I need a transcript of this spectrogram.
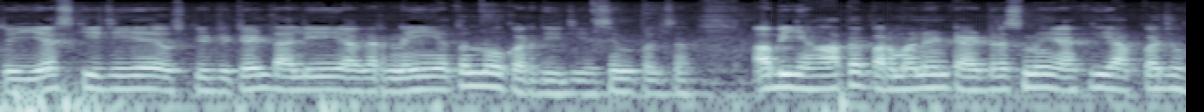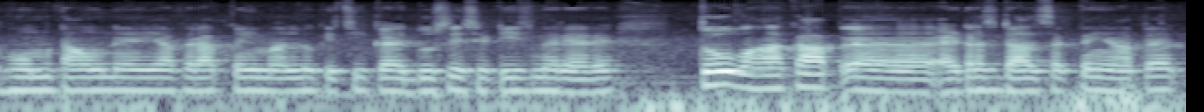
तो यस कीजिए, उसकी डिटेल डालिए। अगर नहीं है तो नो कर दीजिए सिंपल सा। अब यहाँ पे परमानेंट एड्रेस में, या कि आपका जो होम टाउन है, या फिर आप कहीं मान लो किसी का दूसरी सिटीज़ में रह रहे हैं तो वहाँ का आप एड्रेस डाल सकते हैं यहाँ पर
